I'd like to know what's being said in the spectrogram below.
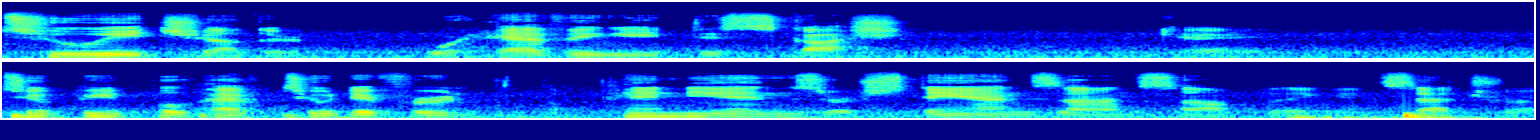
to each other. We're having a discussion. Okay, two people have two different opinions or stands on something, etc.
